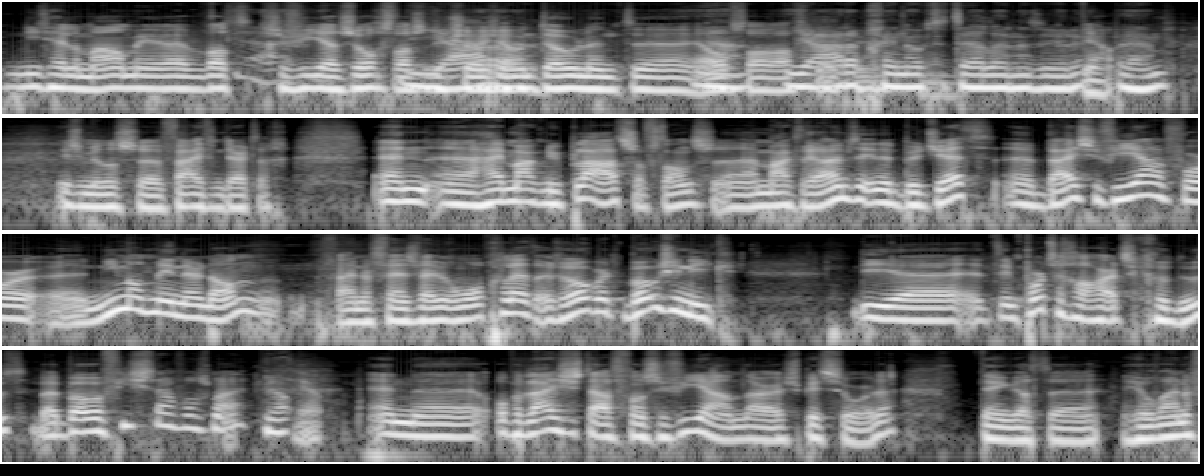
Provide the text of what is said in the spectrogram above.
niet helemaal meer wat Ja, Sevilla zocht. Was natuurlijk jaren. sowieso een dolend elftal. Ja, jaren begint ook te tellen natuurlijk bij hem. Is inmiddels eh, 35. En eh, hij maakt nu plaats, of althans, eh, hij maakt ruimte in het budget eh, bij Sevilla voor eh, niemand minder dan, Feyenoord fans wederom opgelet, Robert Bozeniek. Die eh, het in Portugal hartstikke goed doet. Bij Boa Vista volgens mij. Ja. Ja. En eh, op het lijstje staat van Sevilla om daar spits te worden. Ik denk dat eh, heel weinig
